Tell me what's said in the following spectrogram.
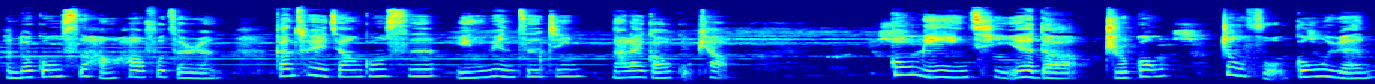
很多公司行号负责人干脆将公司营运资金拿来搞股票。公民营企业的职工、政府公务员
